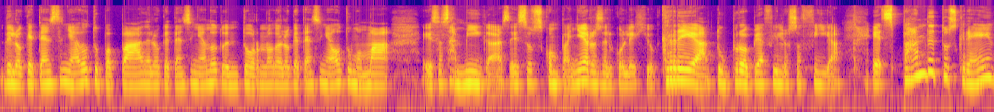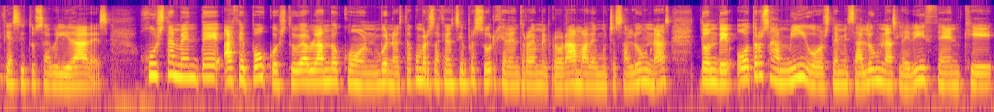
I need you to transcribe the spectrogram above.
de lo que te ha enseñado tu papá, de lo que te ha enseñado tu entorno, de lo que te ha enseñado tu mamá, esas amigas, esos compañeros del colegio Crea tu propia filosofía. Expande tus creencias y tus habilidades. Justamente hace poco estuve hablando con, bueno, esta conversación siempre surge dentro de mi programa de muchas alumnas, donde otros amigos de mis alumnas le dicen que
